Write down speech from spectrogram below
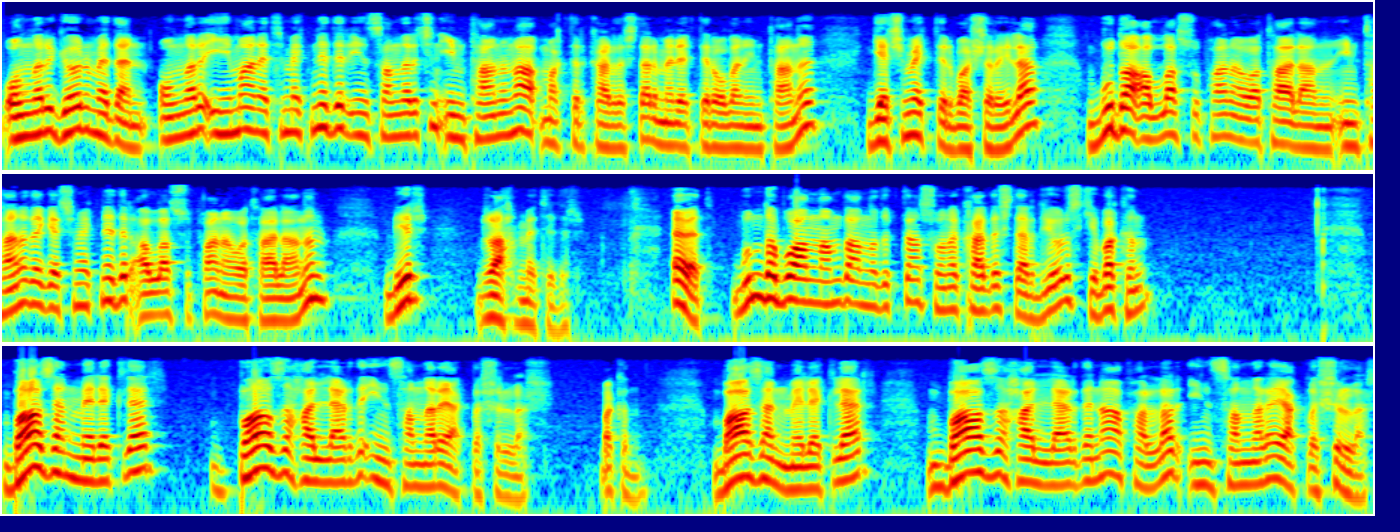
Onları görmeden onlara iman etmek nedir? İnsanlar için imtihanı ne yapmaktır kardeşler? Meleklere olan imtihanı geçmektir başarıyla. Bu da Allah subhanehu ve teala'nın imtihanı da geçmek nedir? Allah subhanehu ve teala'nın bir rahmetidir. Evet bunu da bu anlamda anladıktan sonra kardeşler diyoruz ki bakın bazen melekler bazı hallerde insanlara yaklaşırlar. Bakın bazen melekler bazı hallerde ne yaparlar? İnsanlara yaklaşırlar.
